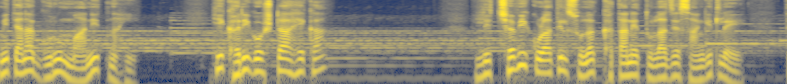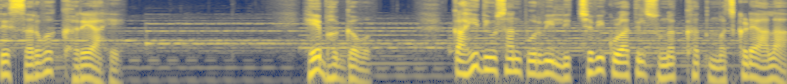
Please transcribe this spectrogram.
मी त्यांना गुरु मानित नाही. ही खरी गोष्ट आहे का? लिच्छवी कुळातील सुनखताने तुला जे सांगितले ते सर्व खरे आहे. हे भगव काही दिवसांपूर्वी लिच्छवी कुळातील सुनखत मचकडे आला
